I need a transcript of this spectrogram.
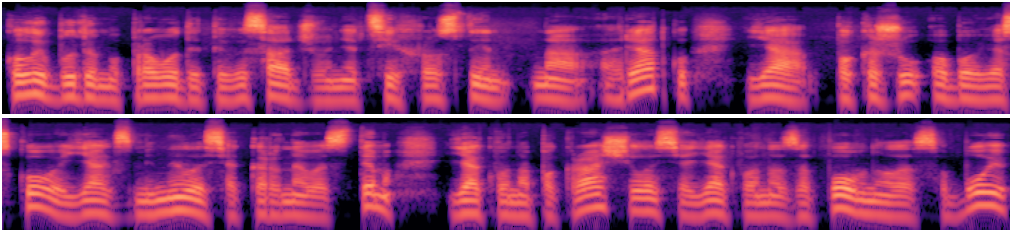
Коли будемо проводити висаджування цих рослин на грядку, я покажу обов'язково, як змінилася коренева система, як вона покращилася, як вона заповнила собою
